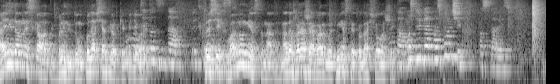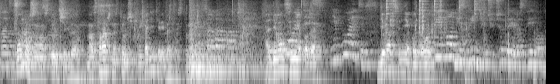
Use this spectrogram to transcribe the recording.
А я недавно искал, а блин, думаю, куда все отвертки Ну, подевать? да, То есть их в одно место надо. Надо в гараже оборудовать место и туда все ложить. Да, может, ребят, на стульчик поставить? Да можно на стульчик, да. На страшный стульчик не ходите, ребята, становиться. Одеваться Не некуда. Не бойтесь. Деваться некуда. Вот. Ты ноги сдвинь чуть-чуть, что ты раздвинул?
